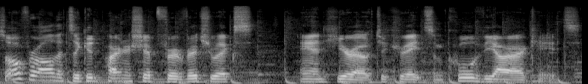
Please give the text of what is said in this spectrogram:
So overall, that's a good partnership for Virtuix and Hero to create some cool VR arcades.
